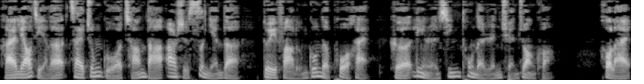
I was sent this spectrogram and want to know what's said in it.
还了解了在中国长达二十四年的。”对法轮功的迫害和令人心痛的人权状况。后来，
